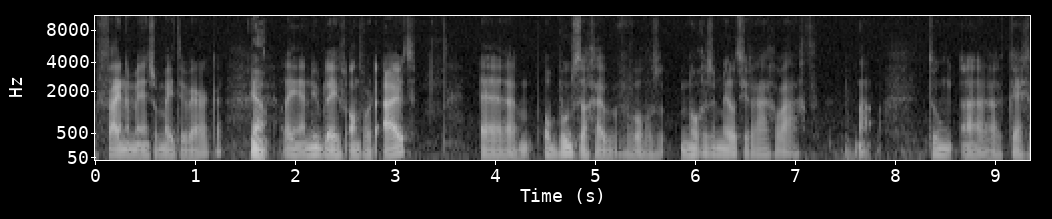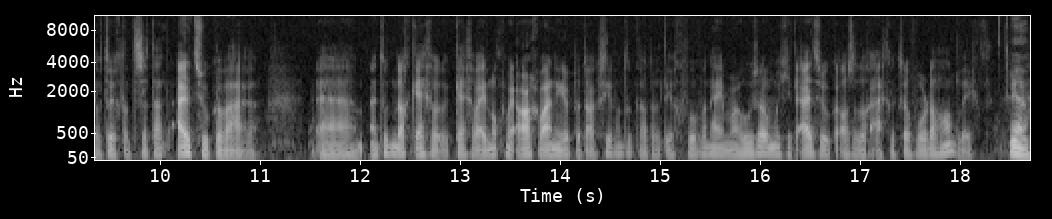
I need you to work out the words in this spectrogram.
fijne mensen om mee te werken. Ja. Alleen ja, nu bleef het antwoord uit. Ehm, op woensdag hebben we vervolgens nog eens een mailtje eraan gewaagd. Nou, toen kregen we terug dat ze het aan het uitzoeken waren. Ehm, en toen dacht, kregen, kregen wij nog meer argwaan hier op de actie. Want toen hadden we het gevoel van, hé, maar hoezo moet je het uitzoeken als het toch eigenlijk zo voor de hand ligt? Ja.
